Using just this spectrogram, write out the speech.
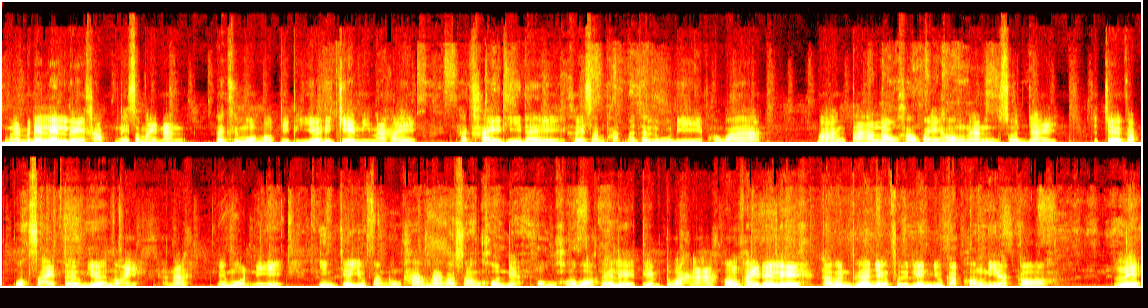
เหมือนไม่ได้เล่นเลยครับ ในสมัยนั้น นั่นคือโหมดมัลติเพเยอร์ที่เกมมีมาให้ ถ้าใครที่ได้เคยสัมผัสน่าจะรู้ดี เพราะว่าบางตาเราเข้าไปห้องนั้น ส่วนใหญ่จะเจอกับพวกสายเติมเยอะหน่อยนะในโหมดนี้ยิ่งเจออยู่ฝั่งตรงข้ามมากกว่า 2 คนเนี่ย ผมขอบอกได้เลยเตรียมตัวหาห้องใหม่ได้เลย ถ้าเพื่อนๆยังฝืนเล่นอยู่กับห้องนี้แล้วก็ เละ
